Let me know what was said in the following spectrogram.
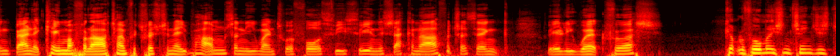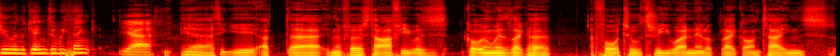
I think Bennett came off at our time for Tristan Abrahams, and he went to a 4-3-3 in the second half, which I think really worked for us. A couple of formation changes during the game, do we think? Yeah, Yeah, I think he at uh, in the first half he was going with like a, a four two three one. It looked like on times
